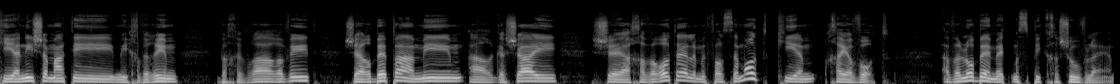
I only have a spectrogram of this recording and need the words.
כי אני שמעתי מחברים בחברה הערבית שהרבה פעמים ההרגשה היא שהחברות האלה מפרסמות כי הן חייבות, אבל לא באמת מספיק חשוב להן.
